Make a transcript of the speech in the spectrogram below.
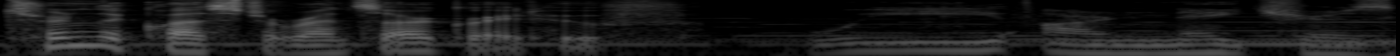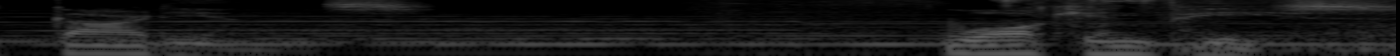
Turn the quest to Rensar Greathoof. We are nature's guardians. Walk in peace.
